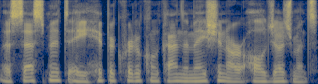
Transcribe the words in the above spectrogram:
assessment, a hypocritical condemnation are all judgments.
